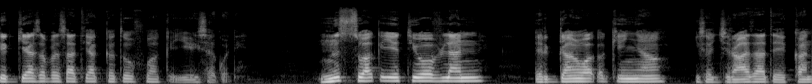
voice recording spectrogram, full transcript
gaggeessaa saba isaatii akka ta'uuf waaqayyo isa godhe. Nus waaqayyotti yoo of laanne ergaan waaqa keenyaa isa jiraataa ta'e kan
